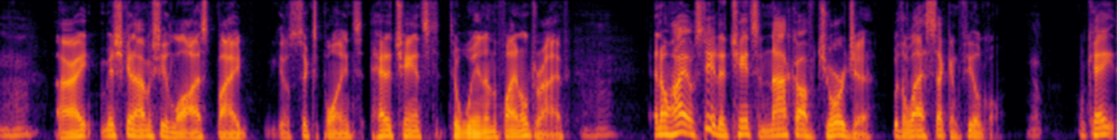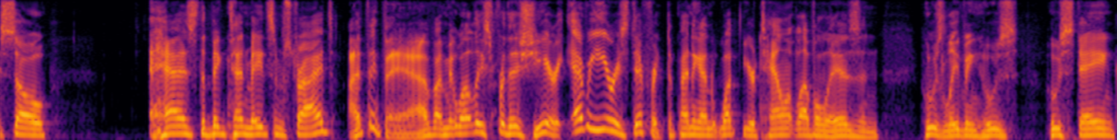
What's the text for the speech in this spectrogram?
Mm-hmm. All right, Michigan obviously lost by you know six points, had a chance to, to win on the final drive, mm-hmm. and Ohio State had a chance to knock off Georgia with a last second field goal. Yep. Okay, so has the Big Ten made some strides? I think they have. I mean, well, at least for this year. Every year is different depending on what your talent level is and who's leaving, who's who's staying.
